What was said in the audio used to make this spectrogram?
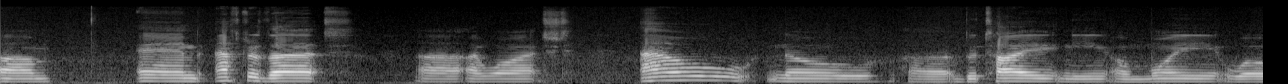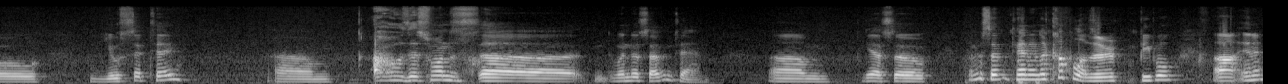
Um, and after that, uh, I watched. Ao no uh, butai ni omoi wo yosete. Um, oh, this one's uh, Windows 7-tan. Um, yeah, so Windows 7-tan and a couple other people uh, in it.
